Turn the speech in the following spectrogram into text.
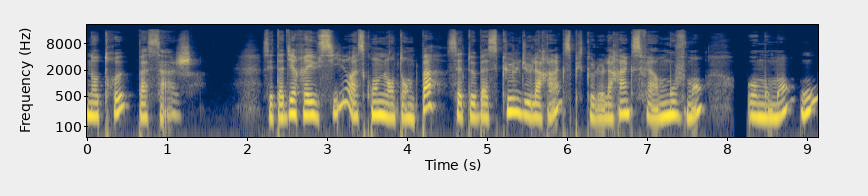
notre passage c'est-à-dire réussir à ce qu'on ne l'entende pas, cette bascule du larynx, puisque le larynx fait un mouvement au moment où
